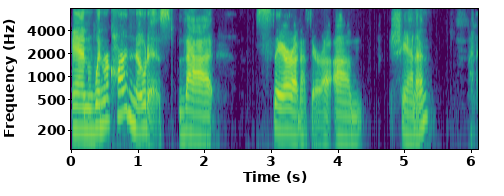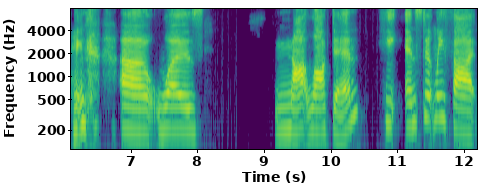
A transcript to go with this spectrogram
And when Ricard noticed that Sara, not Sara, um, Shannon, I think, uh, was not locked in, he instantly thought,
